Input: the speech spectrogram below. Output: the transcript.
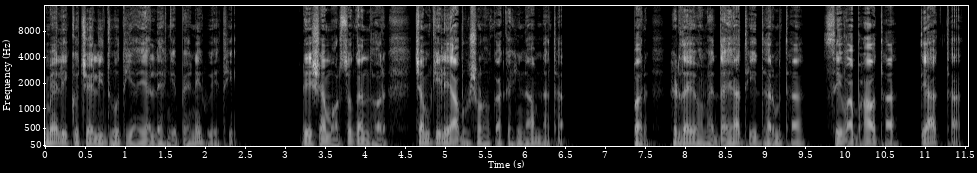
मैली कुचैली धोतियाँ या लहंगे पहने हुए थीं। रेशम और सुगंध और चमकीले आभूषणों का कहीं नाम न था। पर हृदयों में दया थी, धर्म था सेवा भाव था, त्याग था।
